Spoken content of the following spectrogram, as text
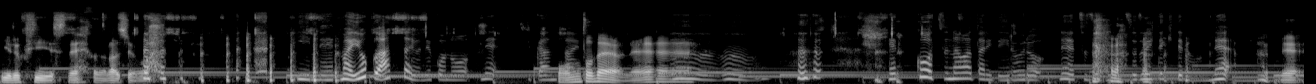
ゆるくていいですね、このラジオは。いいね。まあよくあったよね、このね、時間帯。本当だようね。んうん。結構綱渡りでいろいろね続い 続いてきてるもんね。ね。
